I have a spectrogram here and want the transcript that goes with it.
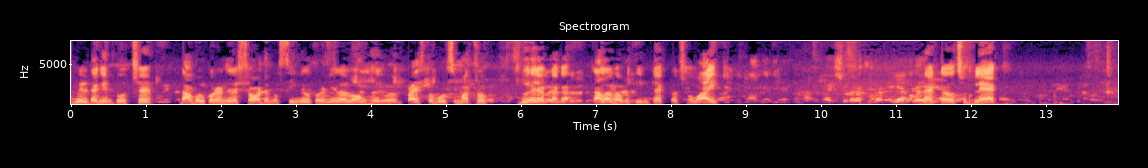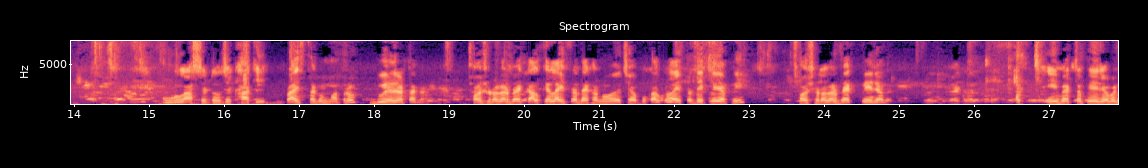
বেলটা কিন্তু হচ্ছে ডাবল করে নিলে শর্ট এবং সিঙ্গেল করে নিলে লং হয়ে যাবে। প্রাইস তো বলছি মাত্র দুই হাজার টাকা। কালার হবে তিনটা, একটা হচ্ছে হোয়াইট একটা হচ্ছে ব্ল্যাক লাস্টেরটা হচ্ছে খাকি প্রাইস থাকবে মাত্র দুই হাজার টাকা। ছয়শো টাকার ব্যাগ কালকে লাইফটা দেখানো হয়েছে আপু। কালকে লাইফটা দেখলেই আপনি ছয়শো টাকার ব্যাগ পেয়ে যাবেন। এই ব্যাগটা পেয়ে যাবেন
